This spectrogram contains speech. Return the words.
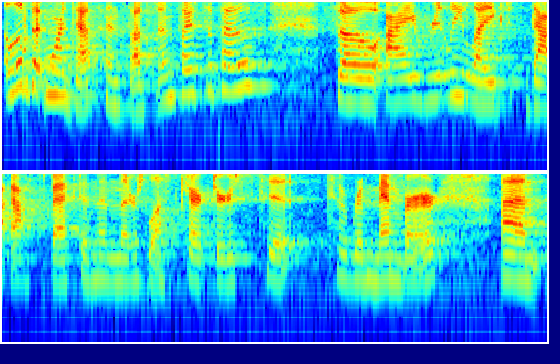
a little bit more depth and substance, I suppose. So I really liked that aspect and then there's less characters to, to remember. Um,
